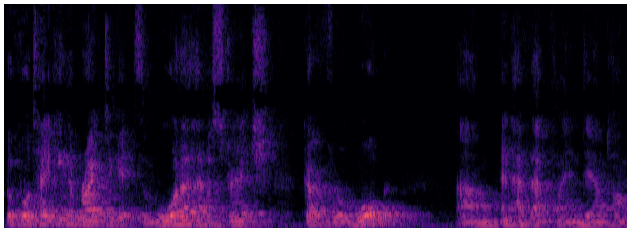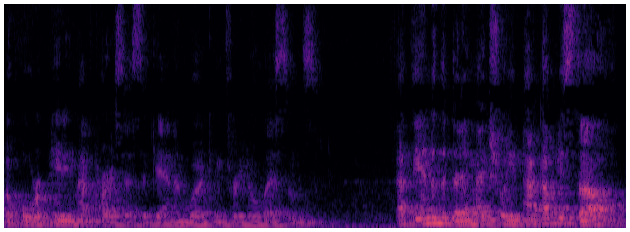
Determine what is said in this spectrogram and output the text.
before taking a break to get some water, have a stretch, go for a walk, um, and have that planned downtime before repeating that process again and working through your lessons. At the end of the day, make sure you pack up your stuff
